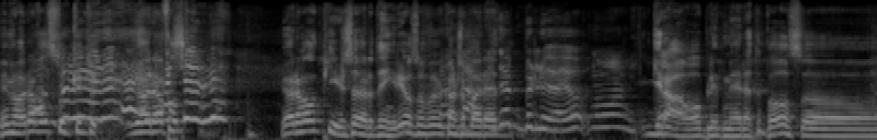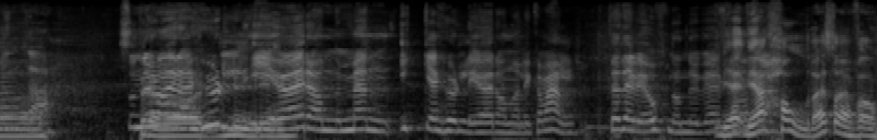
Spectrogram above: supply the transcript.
Men vi har iallfall stukket Vi har iallfall piercet øret til Ingrid, og så får vi kanskje bare grave opp litt mer etterpå, og så Vent, da. Så nå har jeg hull i ørene, men ikke hull i ørene likevel. Det er det vi har oppnådd nå. Vi vi er halvveis, da, iallfall.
